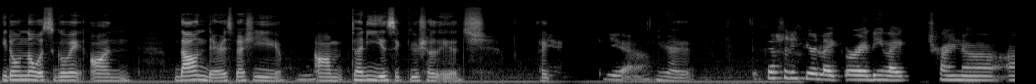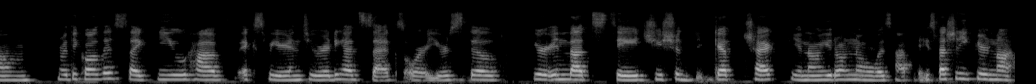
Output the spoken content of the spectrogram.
you don't know what's going on down there, especially Mhm. um twenty years of crucial age. Like yeah right. especially if you're like already like trying to um what do you call this like you have experience you already had sex or you're still you're in that stage you should get checked you know you don't know what's happening especially if you're not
